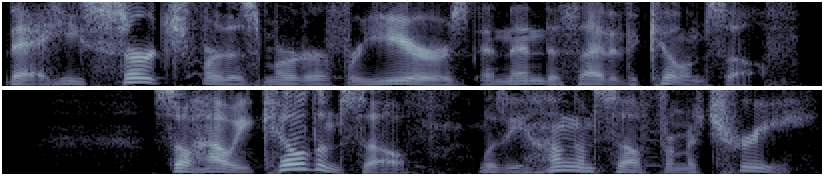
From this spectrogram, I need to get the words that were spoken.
that he searched for this murderer for years and then decided to kill himself. So, how he killed himself was he hung himself from a tree.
